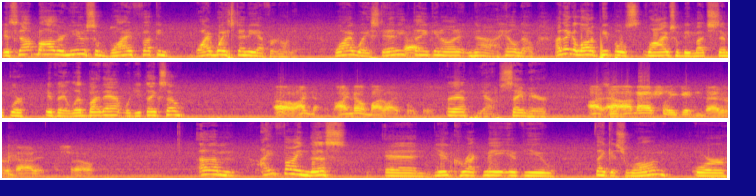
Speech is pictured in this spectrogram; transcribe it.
It's not bothering you, so why fucking why waste any effort on it? Why waste any Right. thinking on it? Nah, hell no. I think a lot of people's lives would be much simpler if they lived by that. Would you think so? Oh, I know. I know my life would be. Yeah, yeah, same here. I, So- I, I'm actually getting better about it. So, Um, I find this, and you correct me if you think it's wrong, or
